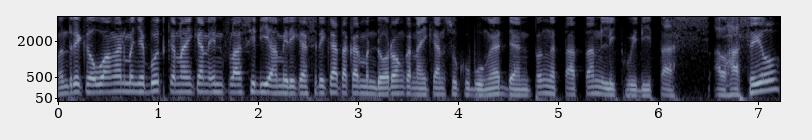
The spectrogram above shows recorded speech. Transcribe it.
Menteri Keuangan menyebut kenaikan inflasi di Amerika Serikat akan mendorong kenaikan suku bunga dan pengetatan likuiditas. Alhasil,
